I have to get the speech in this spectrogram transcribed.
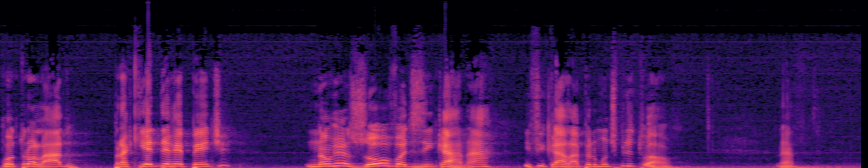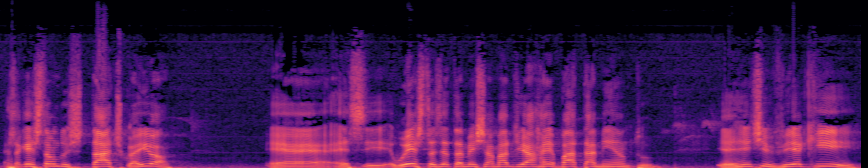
controlado, para que ele de repente não resolva desencarnar e ficar lá pelo mundo espiritual, né? Essa questão do estático aí, ó, é esse, o êxtase é também chamado de arrebatamento. E a gente vê que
